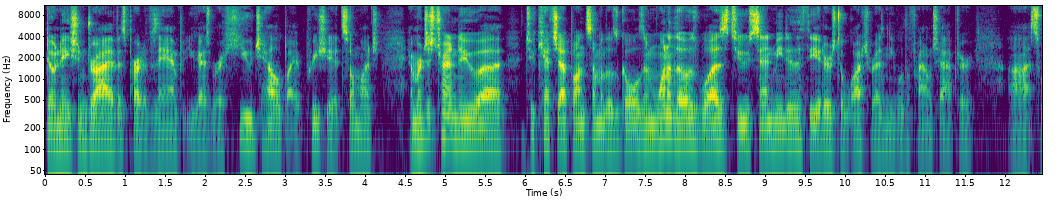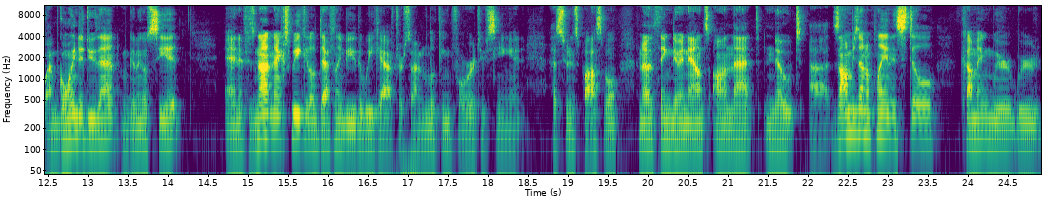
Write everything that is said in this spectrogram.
donation drive as part of ZAMP. You guys were a huge help. I appreciate it so much. And we're just trying to uh, to catch up on some of those goals. And one of those was to send me to the theaters to watch Resident Evil: The Final Chapter. Uh, so I'm going to do that. I'm going to go see it. And if it's not next week, it'll definitely be the week after. So I'm looking forward to seeing it as soon as possible. Another thing to announce on that note: uh, Zombies on a Plane is still coming. We're we're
